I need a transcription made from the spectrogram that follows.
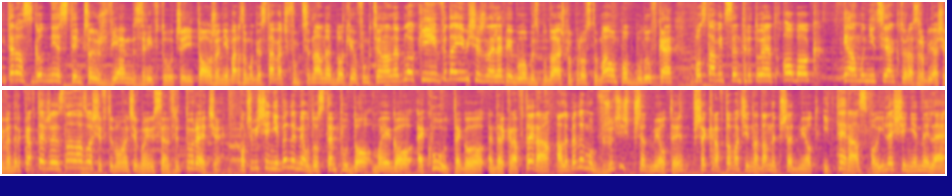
I teraz zgodnie z tym, co już wiem z Riftu, czyli to, że nie bardzo mogę stawiać funkcjonalne bloki o funkcjonalne bloki, wydaje mi się, że najlepiej byłoby zbudować po prostu małą podbudówkę, postawić Sentry Turret obok amunicja, która zrobiła się w Endercrafterze, znalazła się w tym momencie w moim Sentry Turrecie. Oczywiście nie będę miał dostępu do mojego EQ tego Endercraftera, ale będę mógł wrzucić przedmioty, przekraftować je na dany przedmiot i teraz, o ile się nie mylę,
